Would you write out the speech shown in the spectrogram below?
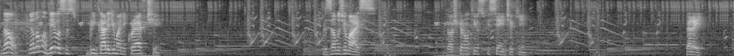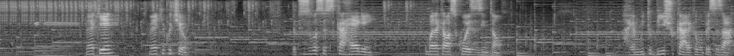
Não, eu não mandei vocês brincarem de Minecraft. Precisamos de mais. Eu acho que eu não tenho o suficiente aqui. Pera aí. Vem aqui. Vem aqui com o tio. Eu preciso que vocês carreguem uma daquelas coisas, então. Ai, é muito bicho, cara, que eu vou precisar.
